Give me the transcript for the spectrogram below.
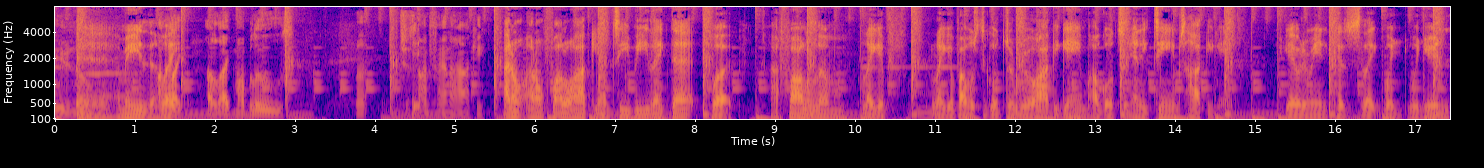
Even though yeah, I mean, like like I like my Blues, just Yeah. not a fan of hockey. I don't I don't follow hockey on TV like that, but I follow them like if like if I was to go to a real hockey game, I'll go to any team's hockey game. You get what I mean? Because like when when you're in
